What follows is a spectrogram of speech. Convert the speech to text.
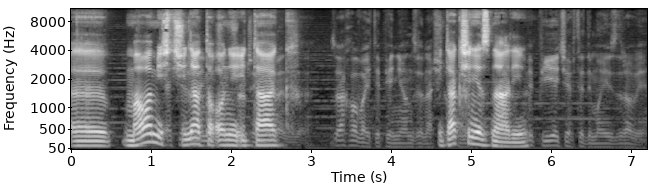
e, mała mieścina, to oni i tak Zachowaj te pieniądze na i tak się nie znali. Wypijecie wtedy moje zdrowie.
